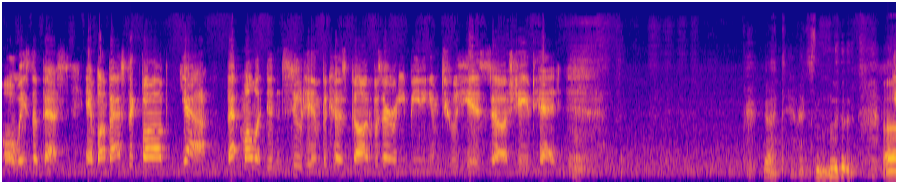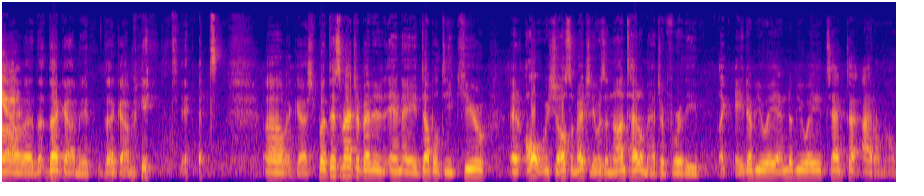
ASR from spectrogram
always the best. And Bombastic Bob, yeah, that mullet didn't suit him because God was already beating him to his uh, shaved head. God damn it! oh yeah. man, that, that, got me. That got me. oh my gosh! But this matchup ended in a double DQ, and oh, we should also mention it was a non-title matchup for the like AWA, NWA tag. Ti- I don't know.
